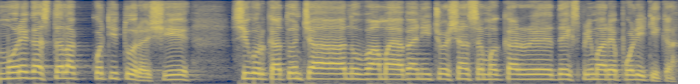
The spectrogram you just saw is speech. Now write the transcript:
Morega stă la cotitură și sigur că atunci nu va mai avea nicio șansă măcar de exprimare politică.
